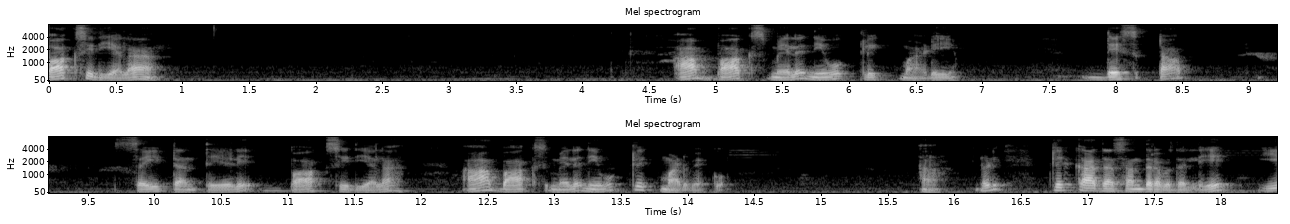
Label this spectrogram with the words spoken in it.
ಬಾಕ್ಸ್ ಇದೆಯಲ್ಲ? ಆ ಬಾಕ್ಸ್ ಮೇಲೆ ನೀವು ಕ್ಲಿಕ್ ಮಾಡಿ. ಡೆಸ್ಕ್ಟಾಪ್ ಸೈಟ್ ಅಂತೇಳಿ ಬಾಕ್ಸ್ ಇದೆಯಲ್ಲ, ಆ ಬಾಕ್ಸ್ ಮೇಲೆ ನೀವು ಕ್ಲಿಕ್ ಮಾಡಬೇಕು. ಹಾಂ ನೋಡಿ ಕ್ಲಿಕ್ ಆದ ಸಂದರ್ಭದಲ್ಲಿ ಈ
